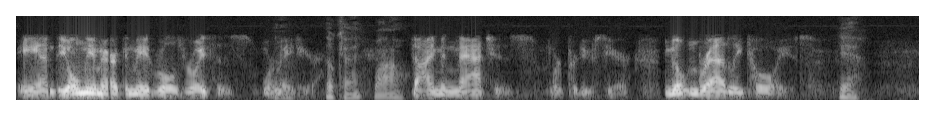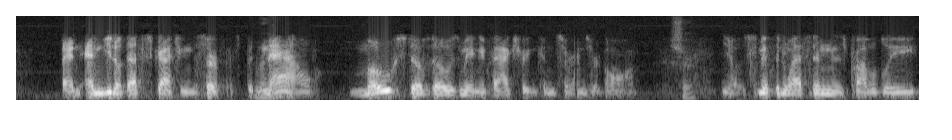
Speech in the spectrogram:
and the only American-made Rolls Royces were made here. Okay, wow. Diamond matches were produced here. Milton Bradley toys. Yeah. And and you know that's scratching the surface. But right. now most of those manufacturing concerns are gone. Sure you know, Smith and Wesson is probably,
